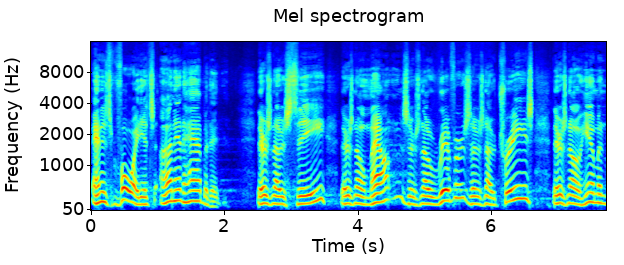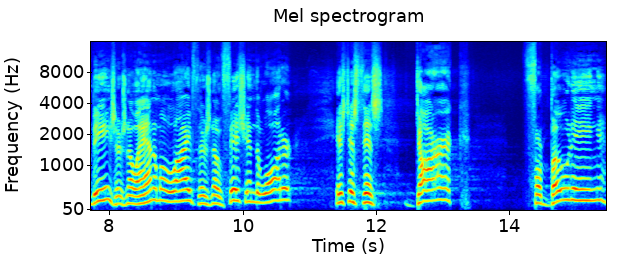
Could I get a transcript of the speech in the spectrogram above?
And it's void, it's uninhabited. There's no sea, there's no mountains, there's no rivers, there's no trees, there's no human beings, there's no animal life, there's no fish in the water. It's just this dark, foreboding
